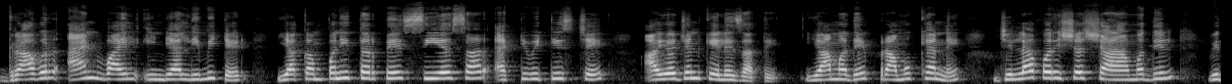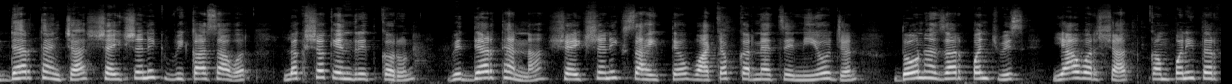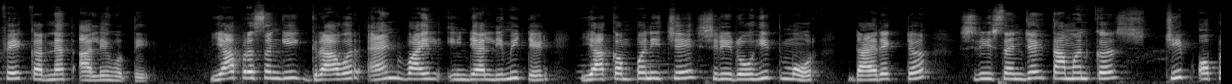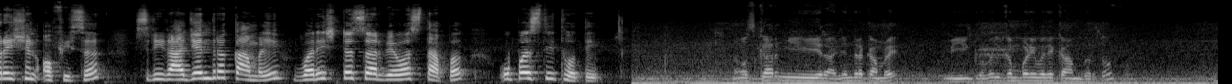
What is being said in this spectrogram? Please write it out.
Grauer and Weil India Limited या कंपनीतर्फे C S R ॲक्टिव्हिटीजचे आयोजन केले जाते. यामध्ये प्रामुख्याने जिल्हा परिषद शाळांमधील विद्यार्थ्यांच्या शैक्षणिक विकासावर लक्ष केंद्रित करून विद्यार्थ्यांना शैक्षणिक साहित्य वाटप करण्याचे नियोजन दोन हजार पंचवीस या वर्षात कंपनीतर्फे करण्यात आले होते. या प्रसंगी Grauer and Weil India Limited या कंपनीचे Shri Rohit More director Shri Sanjay Tamankar chief operation officer Shri Rajendra Kamble वरिष्ठ सर व्यवस्थापक उपस्थित होते. नमस्कार मी राजेंद्र कांबळे. मी ग्लोबल कंपनीमध्ये काम करतो.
